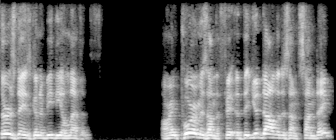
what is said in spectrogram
Thursday is going to be the eleventh. All right, Purim is on the 5th, the Yudalit is on Sunday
